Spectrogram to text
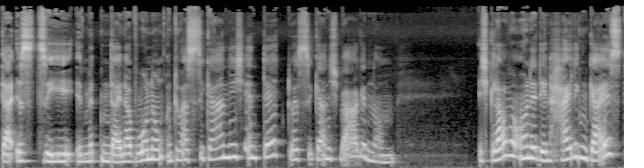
da ist sie inmitten deiner Wohnung und du hast sie gar nicht entdeckt, du hast sie gar nicht wahrgenommen. Ich glaube, ohne den Heiligen Geist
